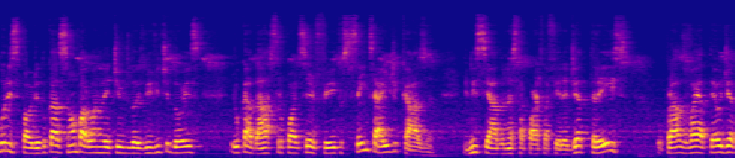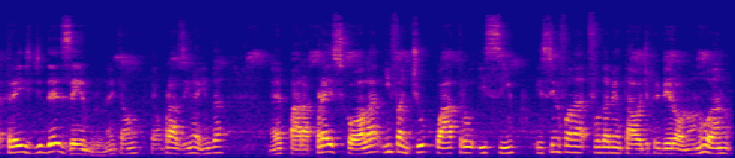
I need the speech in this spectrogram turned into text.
municipal de educação para o ano letivo de 2022 e o cadastro pode ser feito sem sair de casa. Iniciado nesta quarta-feira, dia 3, o prazo vai até o dia 3 de dezembro. Né? Então tem um prazinho ainda né, para pré-escola, infantil 4 e 5, ensino fundamental de primeiro ao nono ano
